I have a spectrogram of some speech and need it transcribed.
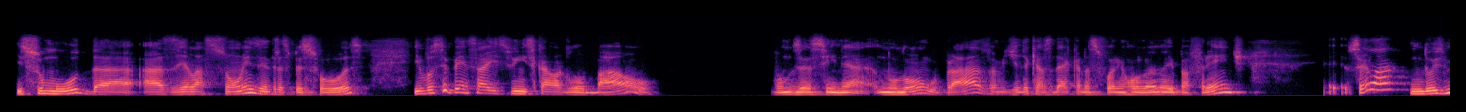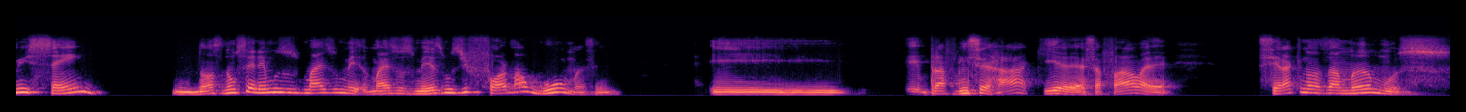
isso muda as relações entre as pessoas. E você pensar isso em escala global, vamos dizer assim, né, no longo prazo, à medida que as décadas forem rolando aí para frente, sei lá, em 2100 nós não seremos mais, o mais os mesmos de forma alguma, assim. E para encerrar aqui essa fala é, será que nós amamos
